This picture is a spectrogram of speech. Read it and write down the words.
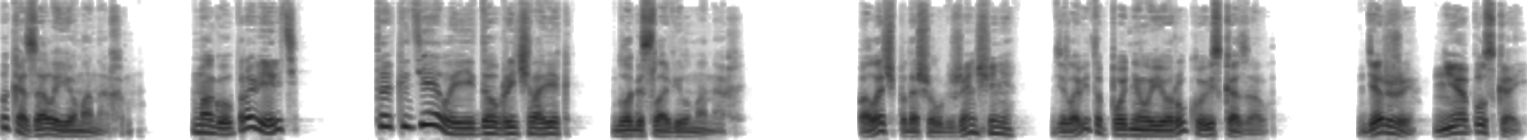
показал ее монахам. «Могу проверить». «Так делай, добрый человек», — благословил монах. Палач подошел к женщине, Деловито поднял ее руку и сказал. «Держи, не опускай».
